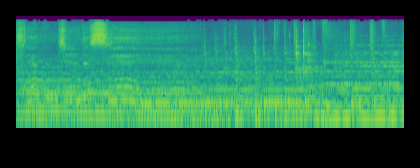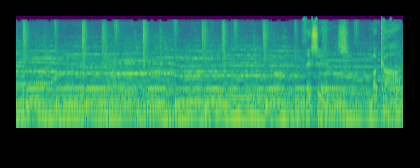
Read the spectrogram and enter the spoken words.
Step into the sand. This is Macabre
